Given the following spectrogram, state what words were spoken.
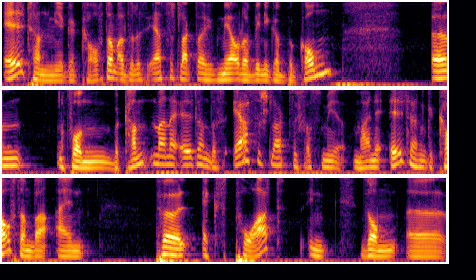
Eltern mir gekauft haben, also das erste Schlagzeug mehr oder weniger bekommen, ähm, von Bekannten meiner Eltern. Das erste Schlagzeug, was mir meine Eltern gekauft haben, war ein Pearl Export in so einem äh,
